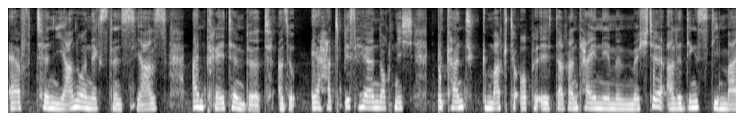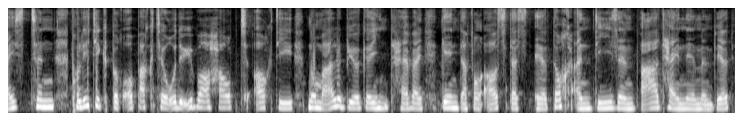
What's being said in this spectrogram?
11. Januar nächsten Jahres antreten wird. Also er hat bisher noch nicht bekannt gemacht, ob er daran teilnehmen möchte. Allerdings die meisten Politikbeobachter oder überhaupt auch die normale Bürger in Taiwan gehen davon aus, dass er doch an diesem Wahl teilnehmen wird.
